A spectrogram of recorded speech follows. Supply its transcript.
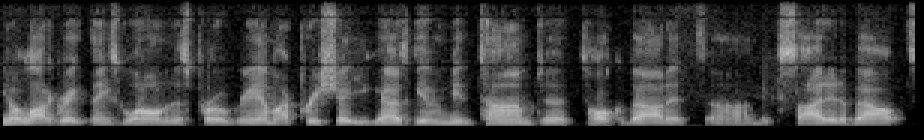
You know, a lot of great things going on in this program. I appreciate you guys giving me the time to talk about it. Uh, I'm excited about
